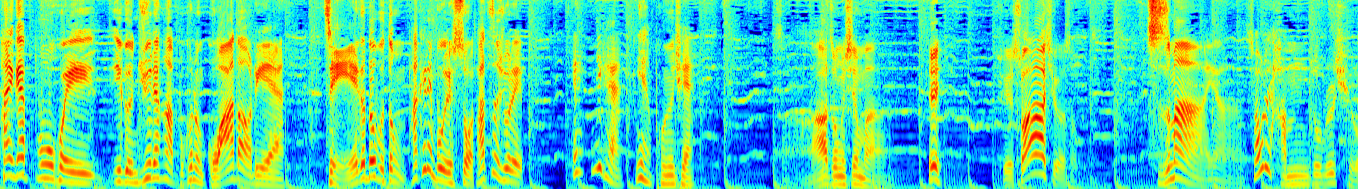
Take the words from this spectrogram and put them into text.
他应该不会一个女的哈，不可能瓜到连这个都不懂，他肯定不会说，他只是觉得，哎，你看，你看朋友圈，啥东西嘛？哎，去耍去了说，是嘛？哎呀，晓得他们走哪儿去了？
